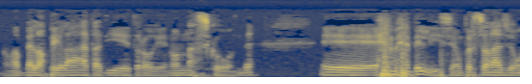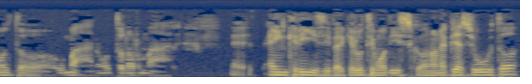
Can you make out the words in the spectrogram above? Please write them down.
una bella pelata dietro che non nasconde. E, è bellissimo, è un personaggio molto umano, molto normale. È in crisi perché l'ultimo disco non è piaciuto,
